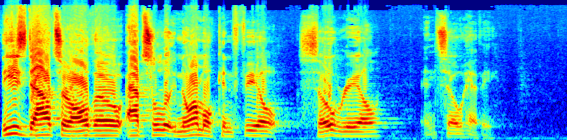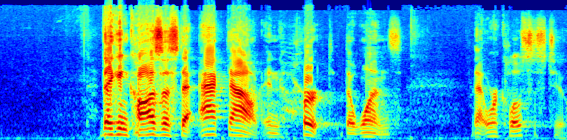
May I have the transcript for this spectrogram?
These doubts are, although absolutely normal, can feel so real and so heavy. They can cause us to act out and hurt the ones that we're closest to.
